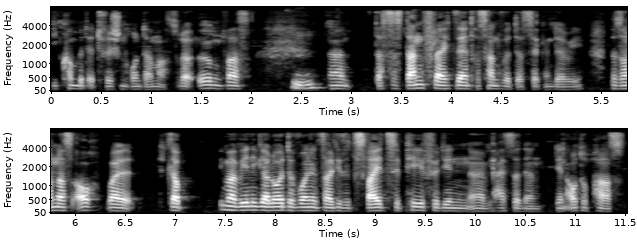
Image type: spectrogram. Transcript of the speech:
die Combat Attrition runter machst oder irgendwas, mhm. äh, dass es dann vielleicht sehr interessant wird, das Secondary. Besonders auch, weil ich glaube, immer weniger Leute wollen jetzt halt diese 2 CP für den, äh, wie heißt er denn, den Autopass,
